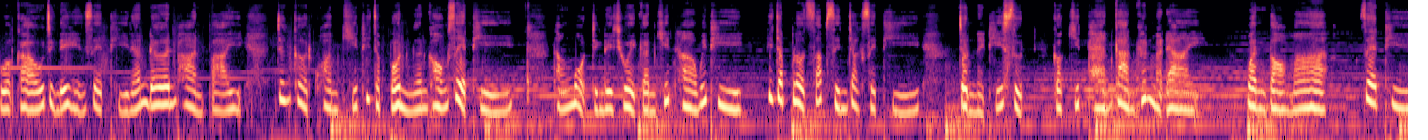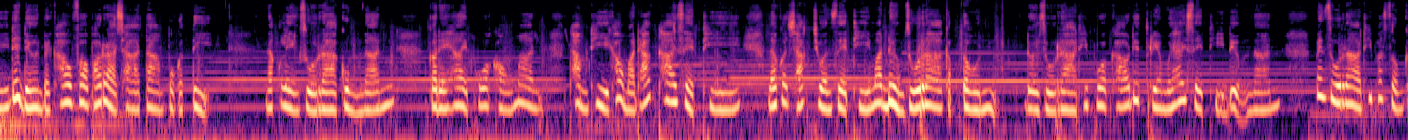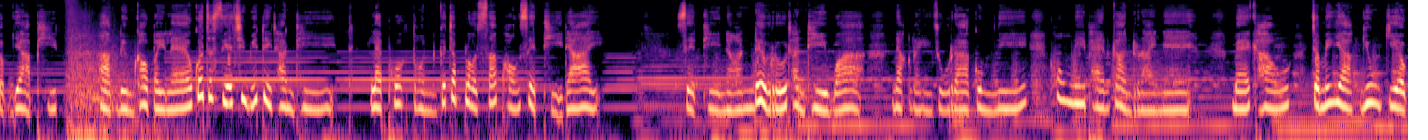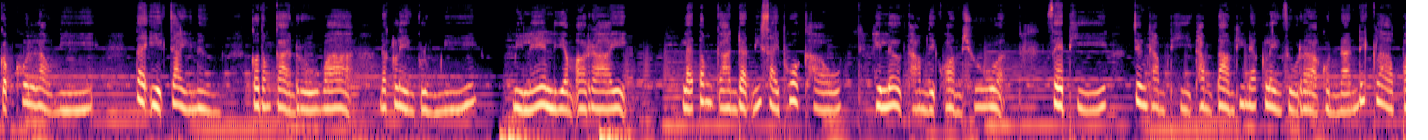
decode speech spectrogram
พวกเขาจึงได้เห็นเศรษฐีนั้นเดินผ่านไป จึงเกิดความคิดที่จะปล้นเงินของเศรษฐี ทั้งหมดจึงได้ช่วยกันคิดหาวิธีที่จะปลดทรัพย์สินจากเศรษฐี จนในที่สุด ก็คิดแผนการขึ้นมาได้ วันต่อมาเศรษฐีได้เดินไปเข้าเฝ้าพระราชาตามปกติ นักเลงสุรากลุ่มนั้น ก็ได้ให้พวกของมันทำทีเข้ามาทักทายเศรษฐี แล้วก็ชักชวนเศรษฐีมาดื่มสุรากับตน โดยสุราที่พวกเขาได้เตรียมไว้ให้เศรษฐีดื่มนั้น เป็นสุราที่ผสมกับยาพิษ หากดื่มเข้าไปแล้วก็จะเสียชีวิตในทันที และพวกตนก็จะปลดทรัพย์ของเศรษฐีได้ เศรษฐีนั้นได้รู้ทันทีว่า นักเลงสุรากลุ่มนี้คงมีแผนการรายแน่ แม้เขาจะไม่อยากยุ่งเกี่ยวกับคนเหล่านี้ แต่อีกใจหนึ่งก็ต้องการรู้ว่า นักเลงกลุ่มนี้ มีเล่ห์เหลี่ยมอะไร และต้องการดัดนิสัยพวกเขาให้เลิกทำในความชั่ว เศรษฐีจึงทำทีทำตามที่นักเลงสุราคนนั้นได้กล่าวไป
